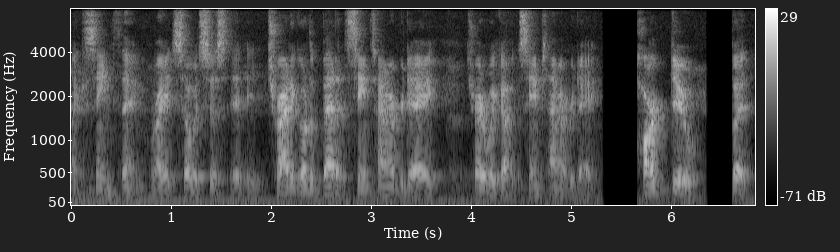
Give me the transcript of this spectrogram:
like the same thing, right? So it's just it, it, try to go to bed at the same time every day. Try to wake up at the same time every day. Hard to do, but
